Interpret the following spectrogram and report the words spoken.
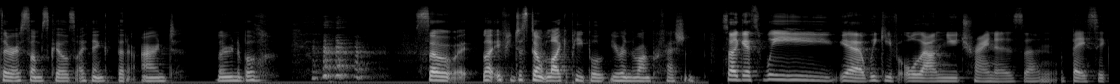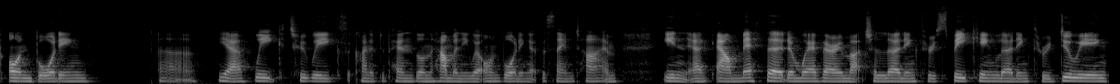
There are some skills I think that aren't learnable. so, like, if you just don't like people, you're in the wrong profession. So, I guess we, yeah, we give all our new trainers and basic onboarding. Uh, yeah, week, two weeks. It kind of depends on how many we're onboarding at the same time in our method. And we're very much a learning through speaking, learning through doing,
